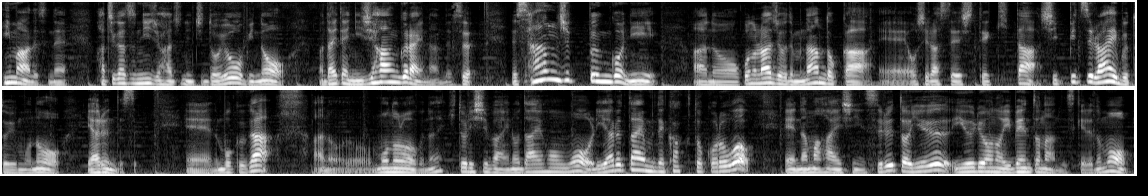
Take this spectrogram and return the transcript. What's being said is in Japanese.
今はですね8月28日土曜日の、まあ、大体2時半ぐらいなんです。で30分後にあのこのラジオでも何度か、えーお知らせしてきた執筆ライブというものをやるんです、えー僕があのモノローグのね一人芝居の台本をリアルタイムで書くところを、えー生配信するという有料のイベントなんですけれども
